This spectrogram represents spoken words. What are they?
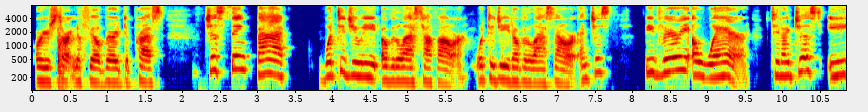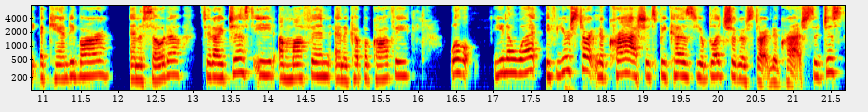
or you're starting to feel very depressed, just think back what did you eat over the last half hour? What did you eat over the last hour? And just be very aware. Did I just eat a candy bar and a soda? Did I just eat a muffin and a cup of coffee? Well, you know what? If you're starting to crash, it's because your blood sugar's starting to crash. So just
